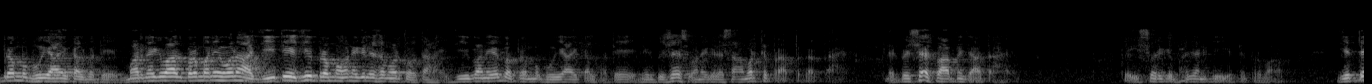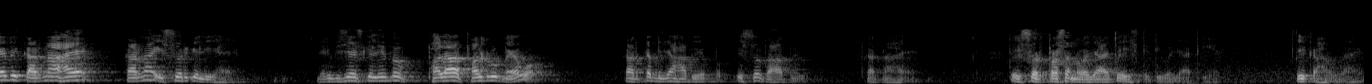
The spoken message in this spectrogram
ब्रह्म भूयाय कल्पते। मरने के बाद ब्रह्म नहीं होना, जीते जी ब्रह्म होने के लिए समर्थ होता है। जीवन एवं ब्रह्म भूयाय कल्पते, निर्विशेष होने के लिए सामर्थ्य प्राप्त करता है। निर्विशेष भाव में जाता है। तो ईश्वर के भजन की इतने प्रभाव। जितने भी करना है, करना ईश्वर के लिए है। निर्विशेष के लिए तो फला, फल रूप है वो। कर्तव्य जहाँ भी ईश्वर भाव में करना है। तो ईश्वर प्रसन्न हो जाए तो स्थिति हो जाती है। ये कहा हुआ है।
